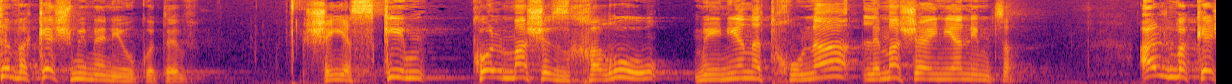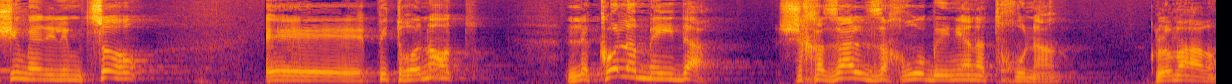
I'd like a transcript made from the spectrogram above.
תבקש ממני, הוא כותב, שיסכים כל מה שזכרו מעניין התכונה למה שהעניין נמצא. אל תבקש ממני למצוא אה, פתרונות לכל המידע שחז"ל זכרו בעניין התכונה, כלומר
